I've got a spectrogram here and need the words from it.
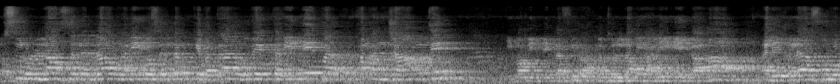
रसूलुल्लाह सल्लल्लाहु अलैहि वसल्लम के तरीके पर हम अंजाम दें। इमाम इब्न कसीर रहमतुल्लाह अलैहि ने कहा, अल इखलास व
